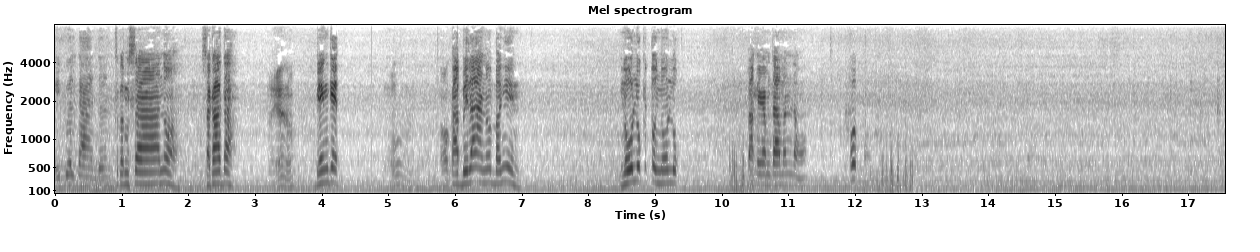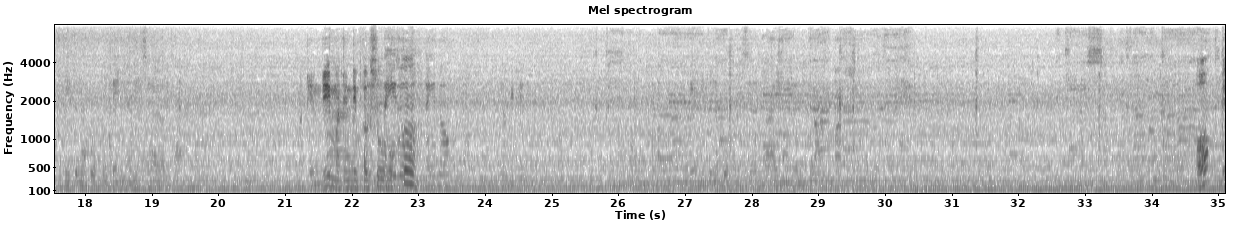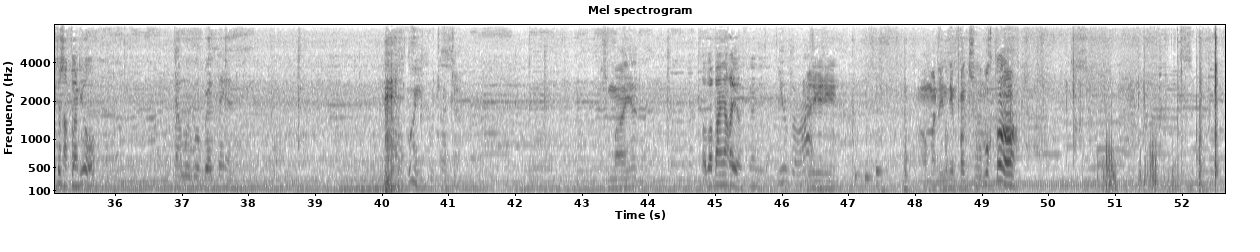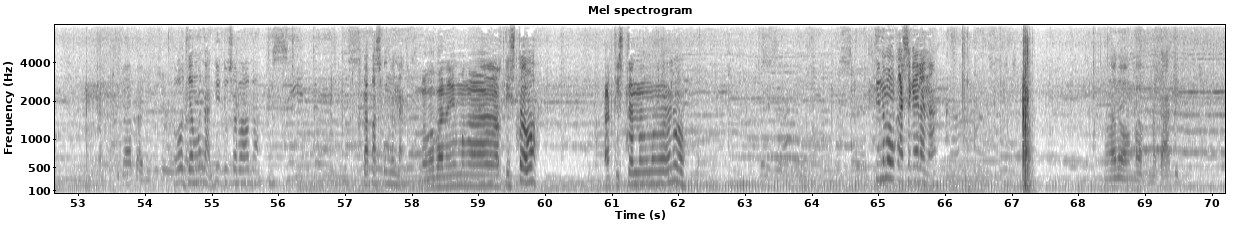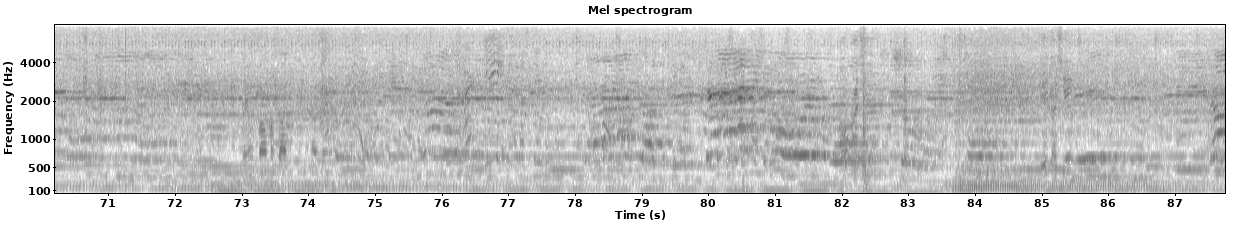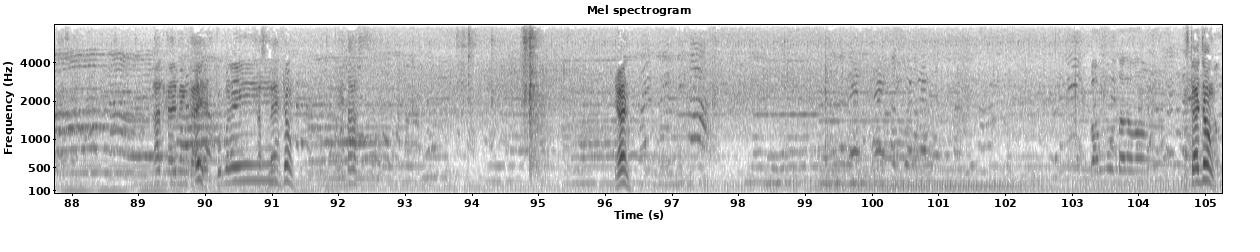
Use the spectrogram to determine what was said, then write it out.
May buweltahan doon. Ito kami sa ano, Sagada, Ayan oh. Benguet. Oh. O, kabila ano, bangin. No look ito, no look. Pakiramdaman lang oh. Hop. Dito na pupunta namin sa... Matindi, matinding pagsubok to. Oh, dito sakto dito oh. Saan mo bubelta yan? Uy, muchacha. Sumayad. Bababa na kayo. Nandito. You've Sige, arrived. sige. Oh, matinding pagsubok to oh. Sige dito. Oh, diyan muna. Dito sa baba. Tapas ko muna. Bababa na yung mga artista oh. Artista ng mga ano. Tingnan mo kung kasya kailan ha. Ang ano, magkakit. Ayun. Lan kain ng. Hey, coba. Tas jong, Jom. Tas. Yan. Bango talaga. Basta Jong.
